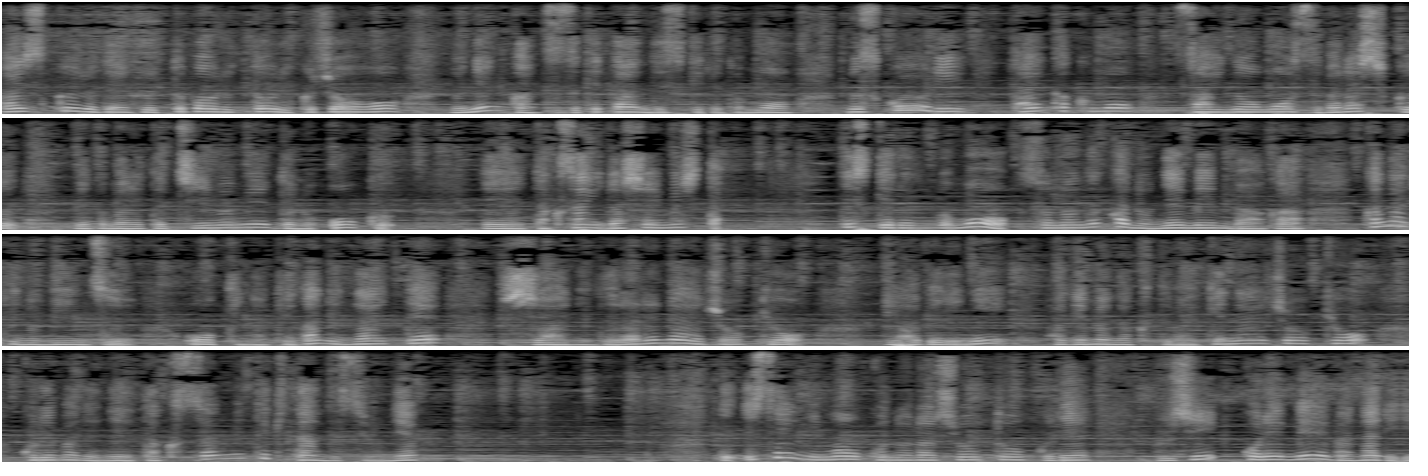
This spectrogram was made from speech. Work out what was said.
ハイスクールでフットボールと陸上を4年間続けたんですけれども、息子より体格も才能も素晴らしく恵まれたチームメイトの多く、えー、たくさんいらっしゃいました。ですけれども、その中のね、メンバーがかなりの人数、大きな怪我に泣いて、試合に出られない状況、リハビリに励まなくてはいけない状況、これまでね、たくさん見てきたんですよね。以前にもこのラジオトークで無事これ名馬なり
